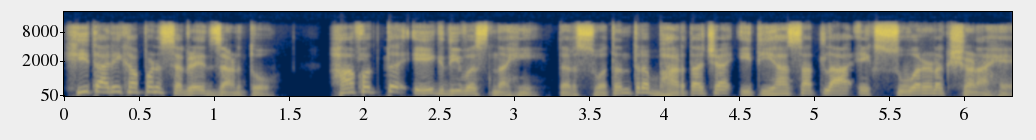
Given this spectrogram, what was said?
ही तारीख आपण सगळेच जाणतो. हा फक्त एक दिवस नाही तर स्वतंत्र भारताच्या इतिहासातला एक सुवर्ण क्षण आहे.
